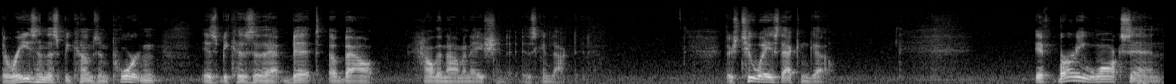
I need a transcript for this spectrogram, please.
The reason this becomes important is because of that bit about how the nomination is conducted. There's two ways that can go. If Bernie walks in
